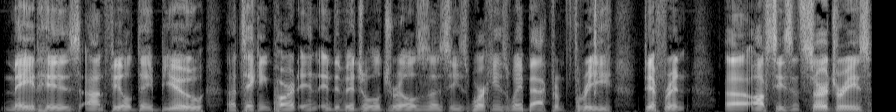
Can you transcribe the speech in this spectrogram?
made his on-field debut, uh, taking part in individual drills as he's working his way back from three different uh, off-season surgeries.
